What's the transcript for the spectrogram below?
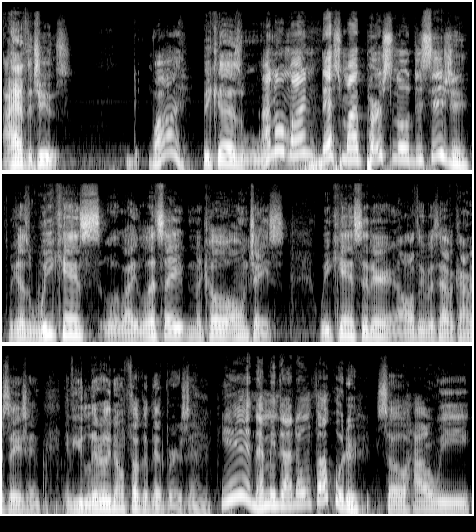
I have to choose Why? because I don't mind. That's my personal decision. because we can't like let's say Nichole owned Chase. We can't sit there and all three of us have a conversation if you literally don't fuck with that person. Yeah, that means I don't fuck with her. So how are we?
